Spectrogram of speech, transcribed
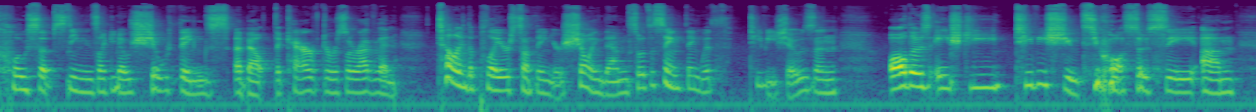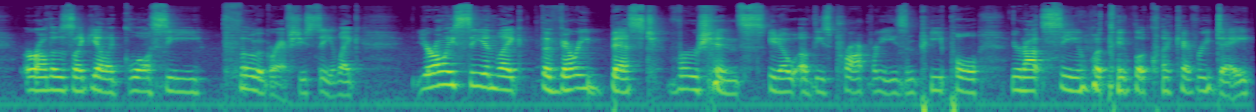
close up scenes, like, you know, show things about the characters so rather than telling the player something you're showing them. So it's the same thing with TV shows and all those HD TV shoots you also see, um, or all those like yeah, like glossy photographs you see. Like you're only seeing like the very best versions, you know, of these properties and people. You're not seeing what they look like every day.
